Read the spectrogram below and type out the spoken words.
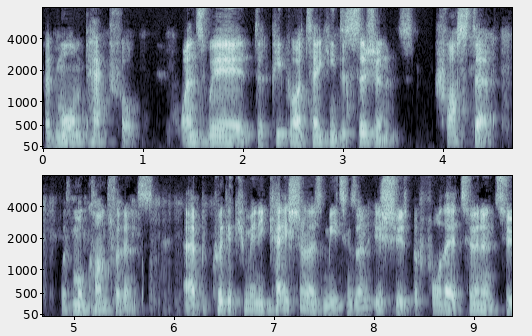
but more impactful? Ones where the people are taking decisions faster, with more confidence, uh, quicker communication of those meetings on issues before they turn into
